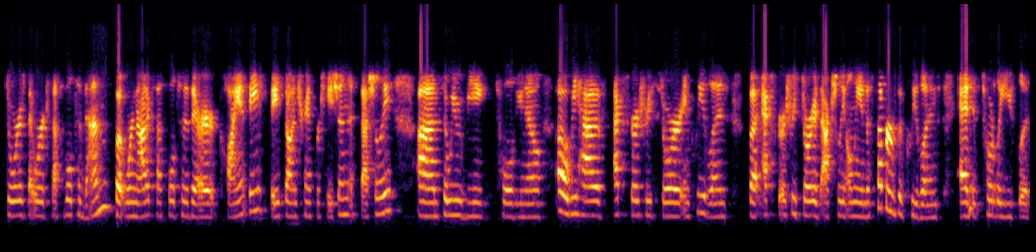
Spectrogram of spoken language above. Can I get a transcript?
stores that were accessible to them, but were not accessible to their client base based on transportation, especially. Um, so we would be told, you know, oh, we have X grocery store in Cleveland, but X grocery store is actually only in the suburbs of Cleveland and is totally useless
